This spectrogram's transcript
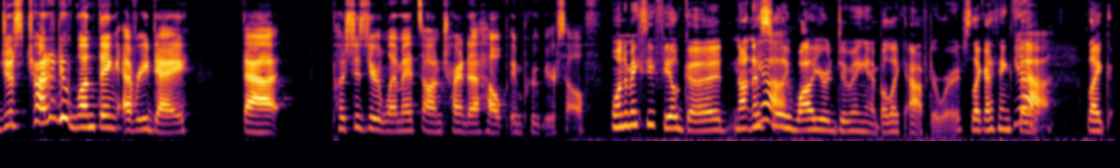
Just try to do one thing every day that pushes your limits on trying to help improve yourself. When it makes you feel good, not necessarily Yeah. while you're doing it, but like afterwards. Like I think Yeah. that like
